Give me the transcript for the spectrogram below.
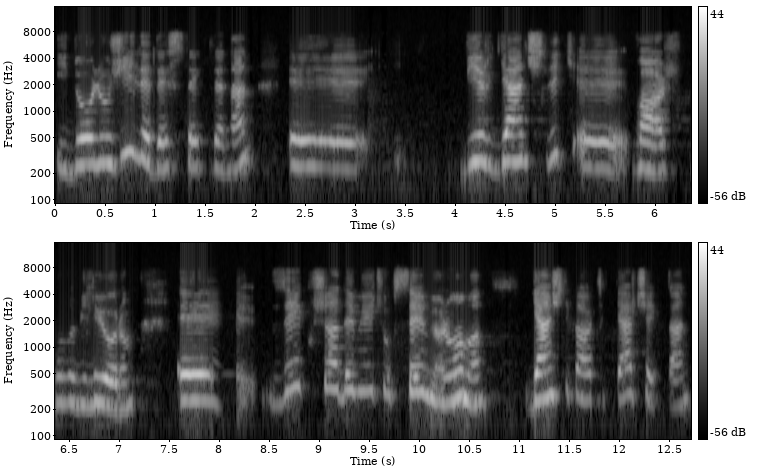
ideolojiyle desteklenen e, bir gençlik e, var, bunu biliyorum. E, Z kuşağı demeyi çok sevmiyorum ama gençlik artık gerçekten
